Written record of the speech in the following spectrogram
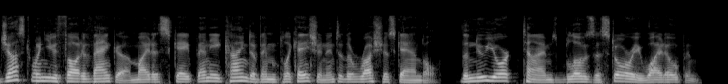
Just when you thought Ivanka might escape any kind of implication into the Russia scandal, the New York Times blows a story wide open.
